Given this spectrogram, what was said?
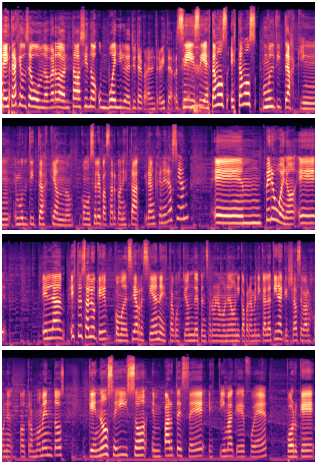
Me distraje un segundo, perdón. Estaba haciendo un buen hilo de Twitter con la entrevista de recién. Sí, sí, estamos, estamos multitasking, multitaskeando, como suele pasar con esta gran generación. Em, pero bueno, eh, esto es algo que, como decía recién, esta cuestión de pensar una moneda única para América Latina, que ya se barajó en otros momentos, que no se hizo, en parte se estima que fue porque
